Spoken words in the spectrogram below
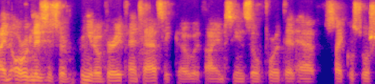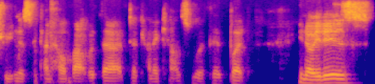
and organizations are you know very fantastic uh, with IMC and so forth that have psychosocial units to kind of help out with that to kind of counsel with it. But you know it is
